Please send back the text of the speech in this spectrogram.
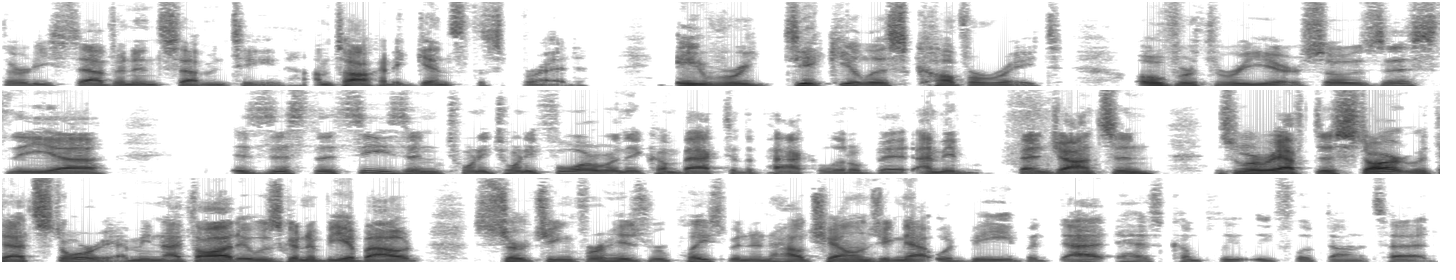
37 and 17. I'm talking against the spread. A ridiculous cover rate over three years. So is this the uh, is this the season 2024 when they come back to the pack a little bit? I mean, Ben Johnson is where we have to start with that story. I mean, I thought it was going to be about searching for his replacement and how challenging that would be, but that has completely flipped on its head.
